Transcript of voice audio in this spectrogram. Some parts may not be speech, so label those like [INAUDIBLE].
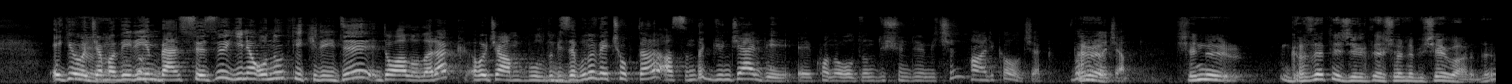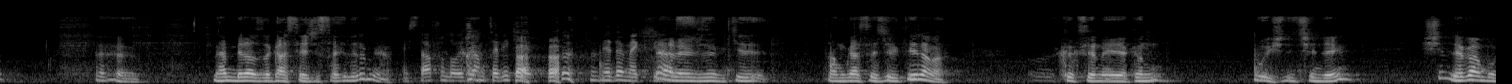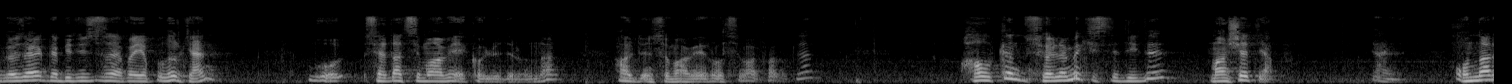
Ege hocama vereyim ben sözü. Yine onun fikriydi doğal olarak. Hocam buldu bize bunu ve çok da aslında güncel bir e, konu olduğunu düşündüğüm için harika olacak. Buyurun Evet. hocam. Şimdi gazetecilikte şöyle bir şey vardı. Ben biraz da gazeteci sayılırım ya. Estağfurullah hocam tabii ki. ne demek [LAUGHS] biraz? Yani bizimki tam gazetecilik değil ama 40 seneye yakın bu işin içindeyim. Şimdi efendim bu özellikle birinci sayfa yapılırken bu Sedat Simavi ekolüdür bunlar. Haldun Simavi, Erol Simavi falan filan. Halkın söylemek istediği de manşet yap. Yani onlar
